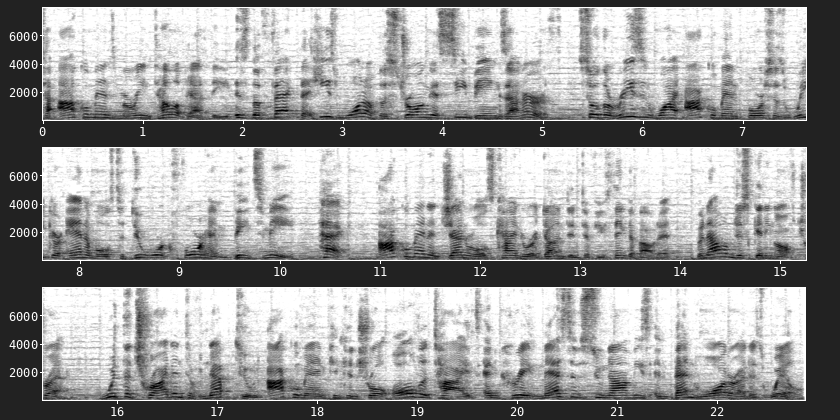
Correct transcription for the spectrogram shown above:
to Aquaman's marine telepathy is the fact that he's one of the strongest sea beings on Earth. So the reason why Aquaman forces weaker animals to do work for him beats me. Heck, Aquaman in general is kinda redundant if you think about it, but now I'm just getting off track. With the Trident of Neptune, Aquaman can control all the tides and create massive tsunamis and bend water at his will.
